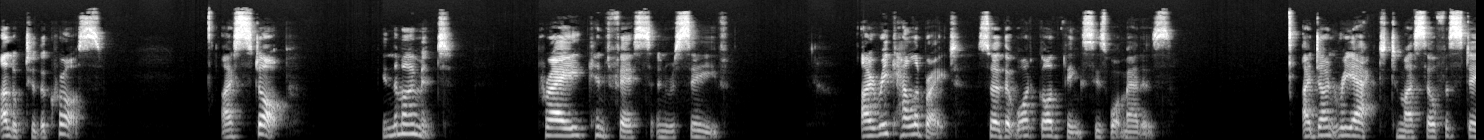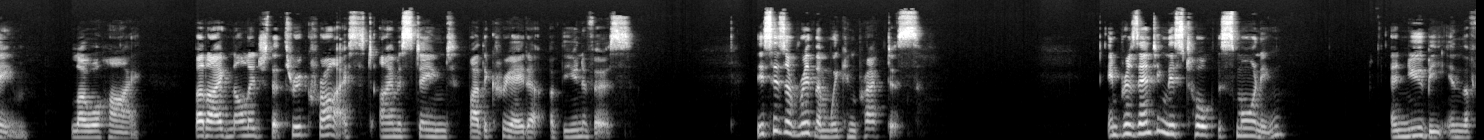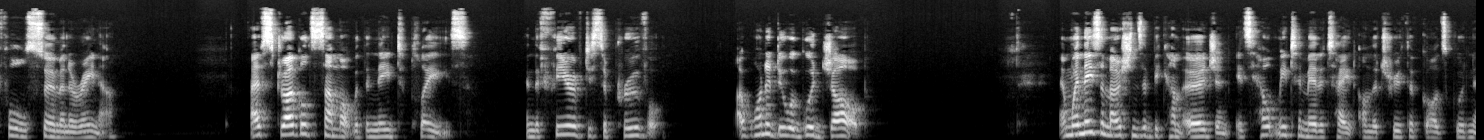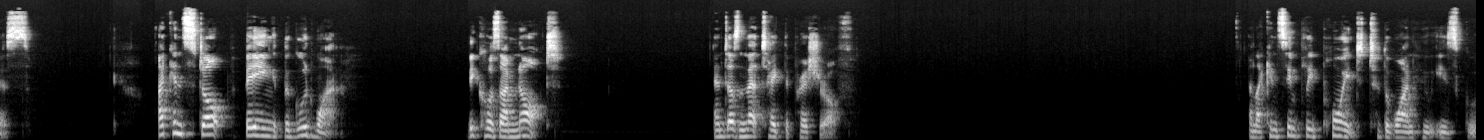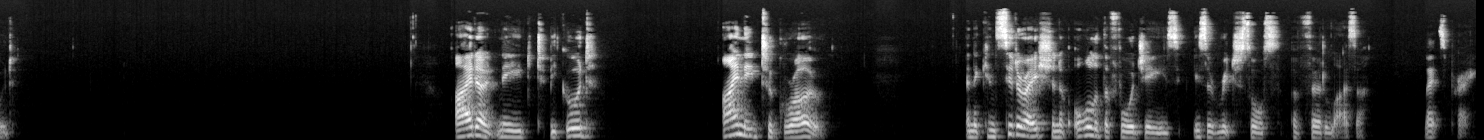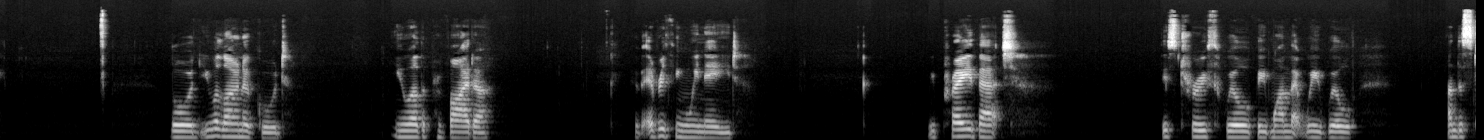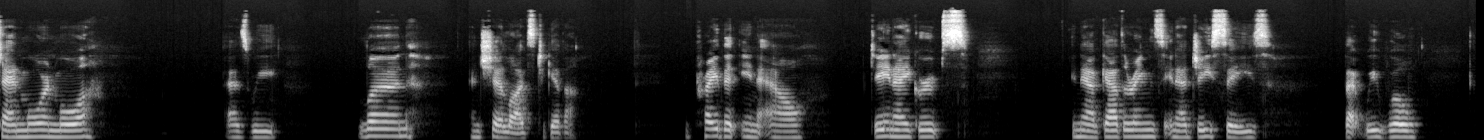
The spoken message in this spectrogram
I look to the cross? I stop in the moment Pray, confess, and receive. I recalibrate so that what God thinks is what matters. I don't react to my self esteem, low or high, but I acknowledge that through Christ I am esteemed by the Creator of the universe. This is a rhythm we can practice. In presenting this talk this morning, a newbie in the full sermon arena, I've struggled somewhat with the need to please and the fear of disapproval. I want to do a good job. And when these emotions have become urgent, it's helped me to meditate on the truth of God's goodness. I can stop being the good one because I'm not. And doesn't that take the pressure off? And I can simply point to the one who is good. I don't need to be good. I need to grow and a consideration of all of the four G's is a rich source of fertilizer. Let's pray. Lord, you alone are good. You are the provider of everything we need. We pray that this truth will be one that we will understand more and more as we learn and share lives together. We pray that in our DNA groups, in our gatherings, in our GCs, that we will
